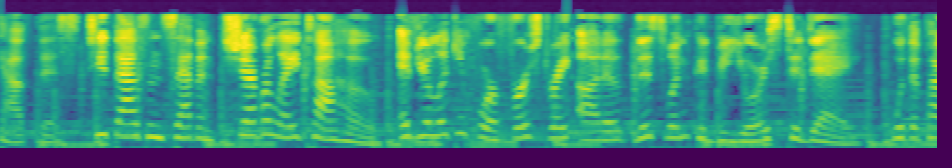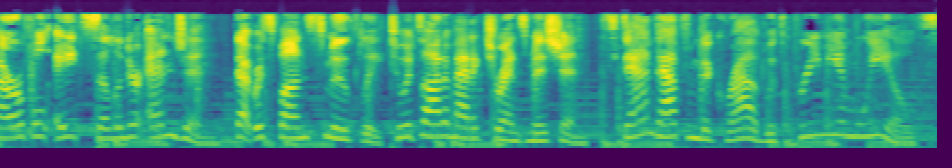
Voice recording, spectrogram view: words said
out this 2007 Chevrolet Tahoe. If you're looking for a first-rate auto, this one could be yours today. With a powerful eight-cylinder engine that responds smoothly to its automatic transmission. Stand out from the crowd with premium wheels.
